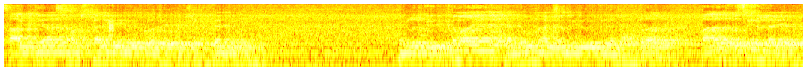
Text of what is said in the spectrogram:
സാഹിത്യ സാംസ്കാരിക രംഗത്തുള്ളവരെയൊക്കെ ക്ഷണിക്കാൻ വേണ്ടി ഞങ്ങൾ ദീർഘമായ രണ്ട് മൂന്നാഴ്ച നീണ്ടു നിൽക്കുന്ന യാത്ര പല ദിവസങ്ങളിലായിരുന്നു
